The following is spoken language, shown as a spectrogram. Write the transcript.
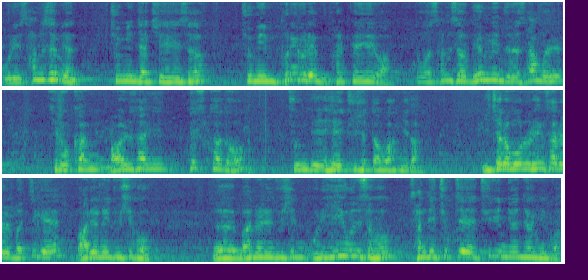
우리 삼서면 주민자치회에서 주민 프로그램 발표회와 또 삼서 면민들의 삶을 기록한 마을사인 페스타도 준비해 주셨다고 합니다. 이처럼 오늘 행사를 멋지게 마련해 주시고 어, 마련해 주신 우리 이운수 잔디축제 추진위원장님과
